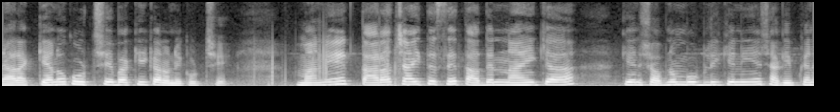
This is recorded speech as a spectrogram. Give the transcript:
যারা কেন করছে বা কী কারণে করছে মানে তারা চাইতেছে তাদের নায়িকা কে শবনম বুবলিকে নিয়ে সাকিব খান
